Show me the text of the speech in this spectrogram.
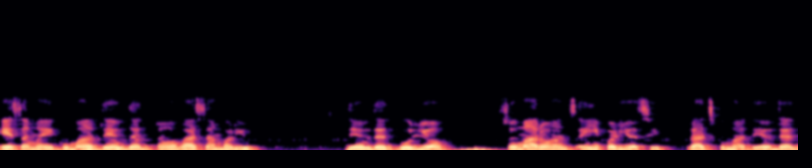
એ સમયે કુમાર દેવદંતનો અવાજ સાંભળ્યો. દેવદત્ત બોલ્યો શું મારો હંસ અહીં પડ્યો છે? રાજકુમાર દેવદત્ત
